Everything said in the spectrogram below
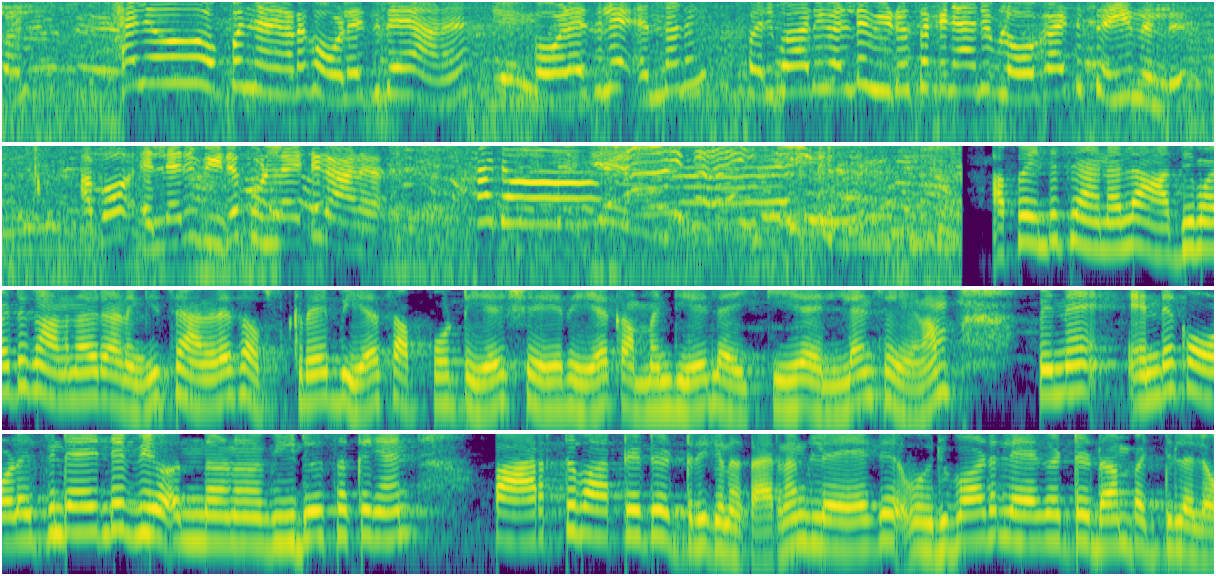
ഹലോ അപ്പം ഞങ്ങളുടെ കോളേജ് ഡേ ആണ്. കോളേജിലെ എന്താണ്? പരിപാടികളുടെ വീഡിയോസ് ഒക്കെ ഞാൻ വ്ളോഗായിട്ട് ചെയ്യുന്നുണ്ട്. അപ്പോൾ എല്ലാവരും വീഡിയോ ഫുള്ളായിട്ട് കാണുക. അപ്പോൾ എന്റെ ചാനൽ ആദ്യമായിട്ട് കാണുന്നവരാണെങ്കിൽ ചാനൽ സബ്സ്ക്രൈബ് ചെയ്യുക സപ്പോർട്ട് ചെയ്യുക ഷെയർ ചെയ്യുക കമന്റ് ചെയ്യുക ലൈക്ക് ചെയ്യുക എല്ലാം ചെയ്യണം. പിന്നെ എന്റെ കോളേജിന്റെ എന്താണ് എന്താണ് വീഡിയോസൊക്കെ ഞാൻ പാർട്ട് പാർട്ടായിട്ട് ഇട്ടിരിക്കുന്നത് കാരണം ലേഗ് ഒരുപാട് ലേഗായിട്ട് ഇടാൻ പറ്റില്ലല്ലോ.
